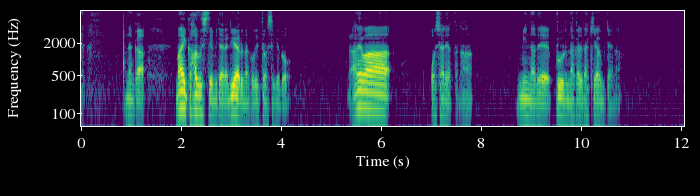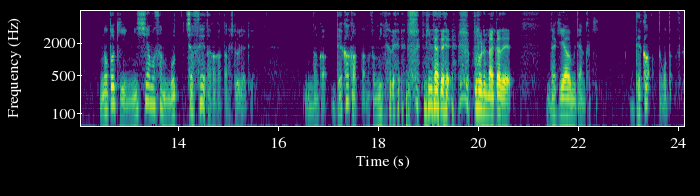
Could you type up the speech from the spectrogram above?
なんか、マイク外してみたいなリアルなこと言ってましたけど、あれは、おしゃれやったな。みんなでプールの中で抱き合うみたいな。の時、西山さんむっちゃ背高かったな、一人だけ。なんか、でかかったな、そのみんなで みんなで、プールの中で抱き合うみたいな時。でかっと思ったんですけ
